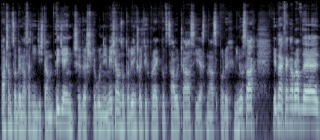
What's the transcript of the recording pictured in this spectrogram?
patrząc sobie na ostatni gdzieś tam tydzień, czy też szczególnie miesiąc, no to większość tych projektów cały czas jest na sporych minusach. Jednak tak naprawdę,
